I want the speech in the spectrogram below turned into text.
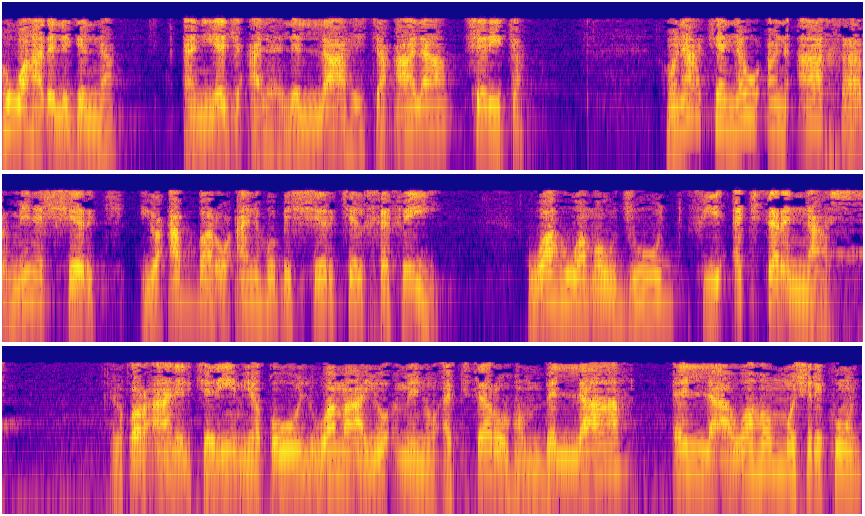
هو هذا اللي قلنا أن يجعل لله تعالى شريكا. هناك نوع آخر من الشرك يعبر عنه بالشرك الخفي وهو موجود في أكثر الناس. القرآن الكريم يقول وما يؤمن أكثرهم بالله إلا وهم مشركون.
